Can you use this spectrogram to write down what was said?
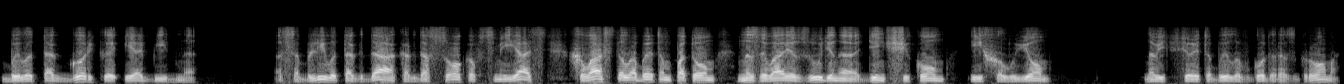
Было так горько и обидно. Особливо тогда, когда Соков, смеясь, хвастал об этом потом, называя Зудина денщиком и халуем. Но ведь все это было в годы разгрома,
